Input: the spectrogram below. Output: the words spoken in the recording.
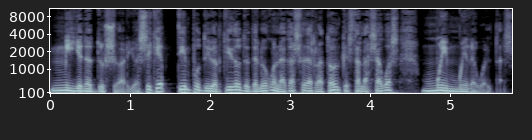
millones de usuarios. Así que tiempo divertido desde luego en la casa del ratón que están las aguas muy muy revueltas.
